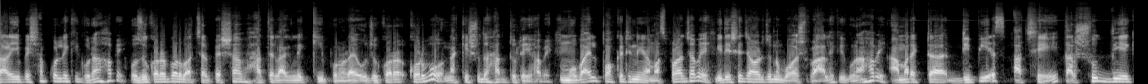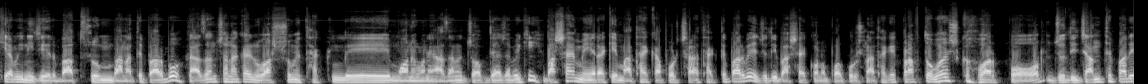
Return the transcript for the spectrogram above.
দাঁড়িয়ে পেশাব করলে কি গুণা হবে? উজু করার পর বাচ্চার পেশাব হাতে লাগলে কি পুনরায় উজু করা করব, নাকি শুধু হাত ধুলেই হবে? মোবাইল পকেটে নিয়ে নামাজ পড়া যাবে? বিদেশে যাওয়ার জন্য বয়স বাড়ালে কি গুণা হবে? আমার একটা ডিপিএস আছে, তার সুদ দিয়ে কি আমি নিজের বাথরুম বানাতে পারব? আজান চলাকালীন ওয়াশরুমে থাকলে মনে মনে আজানের জব দেওয়া যাবে কি? বাসায় মেয়েরা কি মাথায় কাপড় ছাড়া থাকতে পারবে? যদি বাসায় কোনো পরপুরুষ না থাকে? প্রাপ্তবয়স্ক হওয়ার পর যদি জানতে পারে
